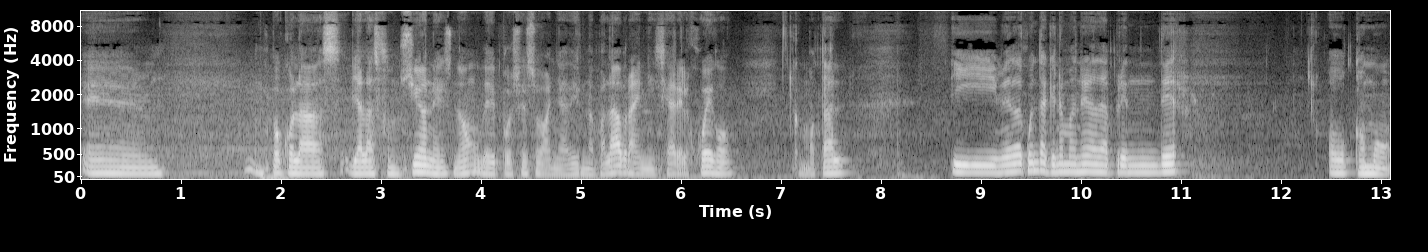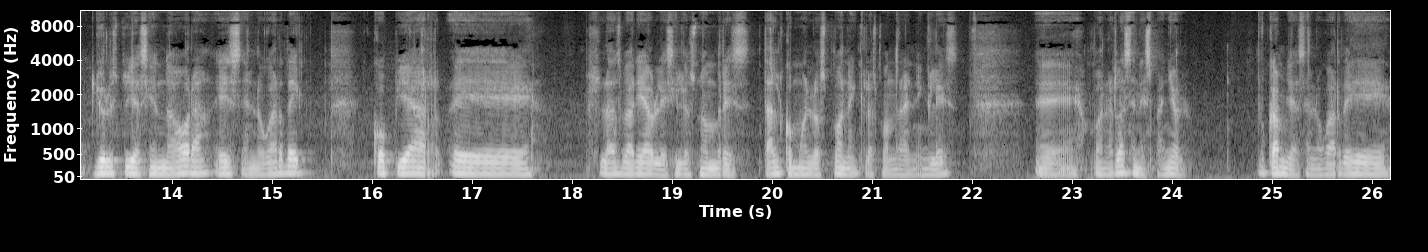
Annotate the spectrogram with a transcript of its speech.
Eh, un poco las ya las funciones, ¿no? De pues eso, añadir una palabra, iniciar el juego como tal. Y me he dado cuenta que una manera de aprender, o como yo lo estoy haciendo ahora, es en lugar de copiar eh, las variables y los nombres tal como él los pone, que los pondrá en inglés, eh, ponerlas en español. Tú cambias, en lugar de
